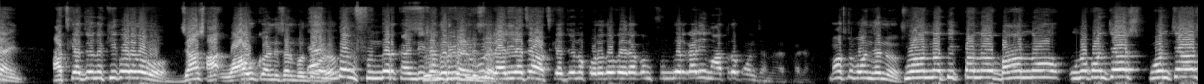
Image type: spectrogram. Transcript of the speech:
সাইন আজকের জন্য কি করে দেবো? জাস্ট ওয়াও কন্ডিশন বলতে পারো। একদম সুন্দর কন্ডিশন বিউটিফুল গাড়ি আছে আজকের জন্য করে দেবো এরকম সুন্দর গাড়ি মাত্র পঞ্চান্ন হাজার টাকা। মাত্র পঞ্চান্ন। চুয়ান্ন তিপ্পান্ন বাহান্ন উনপঞ্চাশ পঞ্চাশ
